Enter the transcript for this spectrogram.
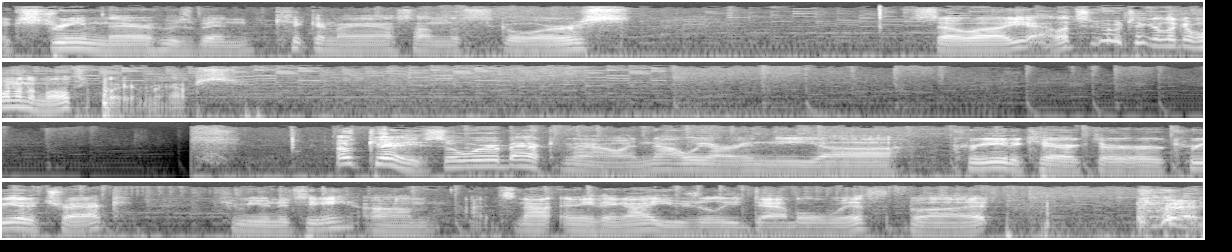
Extreme there, who's been kicking my ass on the scores. So uh, yeah, let's go take a look at one of the multiplayer maps. Okay, so we're back now, and now we are in the uh, create a character or create a track community. Um, it's not anything I usually dabble with, but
